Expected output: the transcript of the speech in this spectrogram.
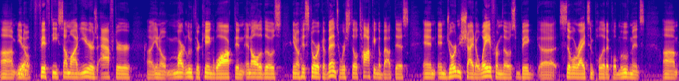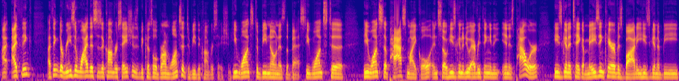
um, you know, fifty some odd years after. Uh, you know, Martin Luther King walked and, and all of those, you know, historic events, we're still talking about this. And, and Jordan shied away from those big uh, civil rights and political movements. Um, I, I think I think the reason why this is a conversation is because LeBron wants it to be the conversation. He wants to be known as the best. He wants to he wants to pass Michael, and so he's going to do everything in, in his power. He's going to take amazing care of his body. He's going to be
